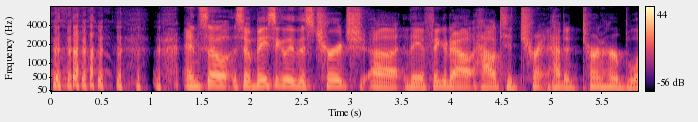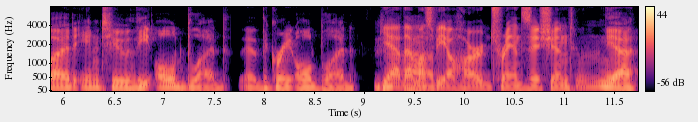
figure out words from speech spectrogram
and so so basically this church uh they have figured out how to tra- how to turn her blood into the old blood uh, the great old blood Yeah, that must Uh, be a hard transition. yeah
